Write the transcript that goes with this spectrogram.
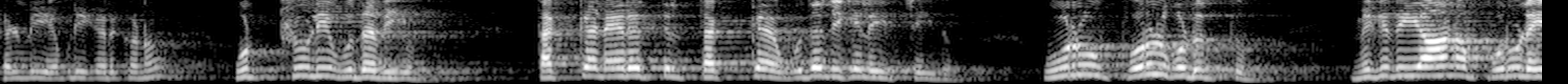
கல்வி எப்படி கற்கணும்? உற்றுளி உதவியும் தக்க நேரத்தில் தக்க உதவிகளை செய்தும் உரு பொருள் கொடுத்தும் மிகுதியான பொருளை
